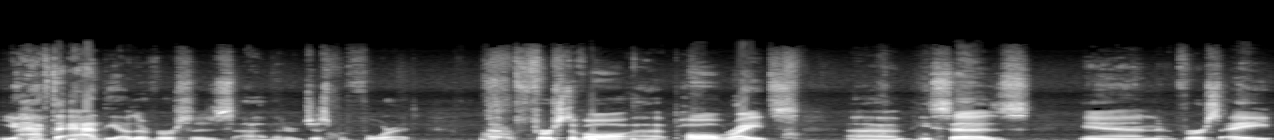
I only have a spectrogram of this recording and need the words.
You have to add the other verses uh, that are just before it. Uh, first of all, uh, Paul writes, uh, he says in verse 8,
